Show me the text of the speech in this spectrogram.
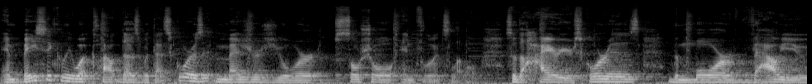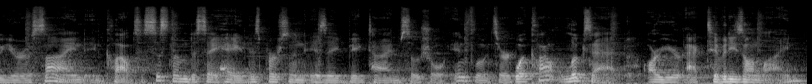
And basically, what Klout does with that score is it measures your social influence level. So, the higher your score is, the more value you're assigned in Klout's system to say, hey, this person is a big time social influencer. What Klout looks at are your activities online,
